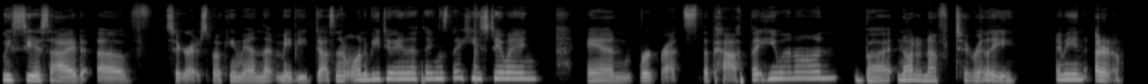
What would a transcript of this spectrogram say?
we see a side of cigarette smoking man that maybe doesn't want to be doing the things that he's doing and regrets the path that he went on, but not enough to really. I mean, I don't know.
